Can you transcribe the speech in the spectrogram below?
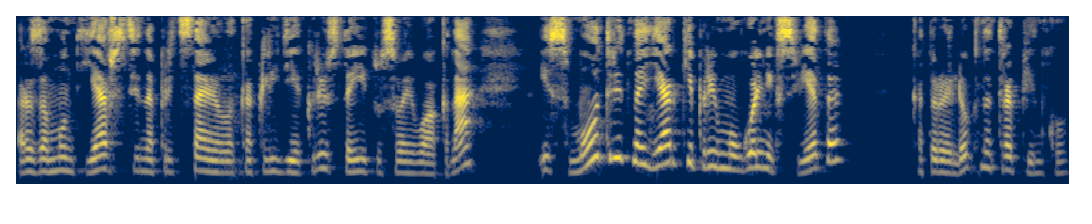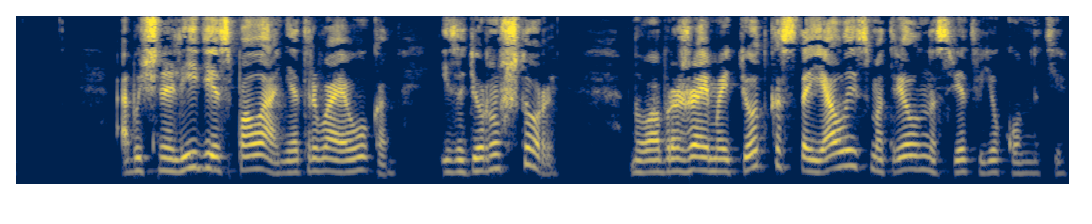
Розамунд явственно представила, как Лидия Крю стоит у своего окна и смотрит на яркий прямоугольник света, который лег на тропинку. Обычно Лидия спала, не отрывая окон и задернув шторы, но воображаемая тетка стояла и смотрела на свет в ее комнате.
